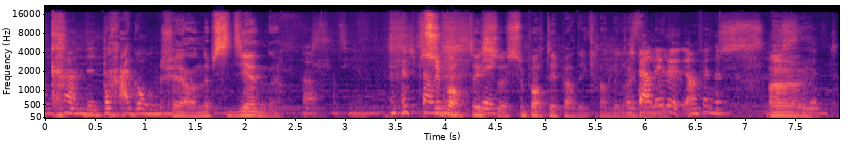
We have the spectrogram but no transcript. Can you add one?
crâne de dragon. Je fais en obsidienne, Ah, Je parlais- supporté, su- supporté par des crânes de dragon. Je parlais le- en fait du, du Un- sceptre.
